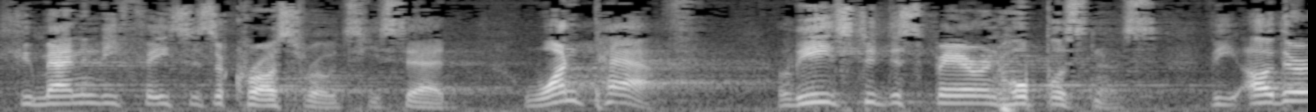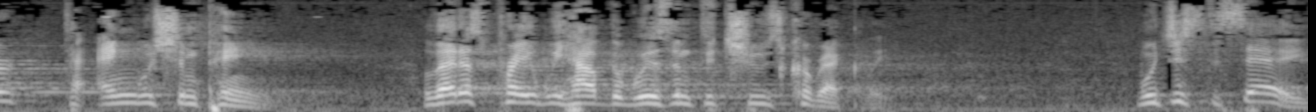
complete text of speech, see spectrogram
humanity faces a crossroads, he said. One path leads to despair and hopelessness, the other to anguish and pain. Let us pray we have the wisdom to choose correctly. Which is to say,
